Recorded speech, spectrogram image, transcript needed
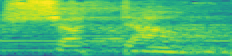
Shut down.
